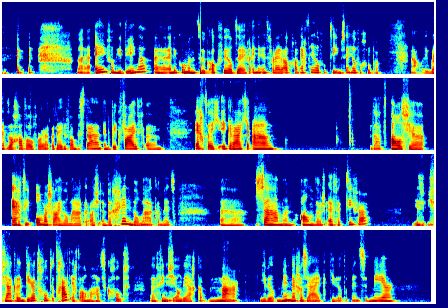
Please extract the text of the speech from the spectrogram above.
nou ja, een van die dingen, uh, en ik kom er natuurlijk ook veel tegen, in, in het verleden ook gewoon echt heel veel teams, hè, heel veel groepen. Nou, we hebben het al gehad over de reden van bestaan en de Big Five. Um, echt, weet je, ik raad je aan dat als je echt die ommezwaai wil maken, als je een begin wil maken met uh, samen, anders, effectiever, je, je zaak rendeert goed, het gaat echt allemaal hartstikke goed, uh, financieel en dergelijke, maar je wilt minder gezeik, je wilt dat mensen meer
